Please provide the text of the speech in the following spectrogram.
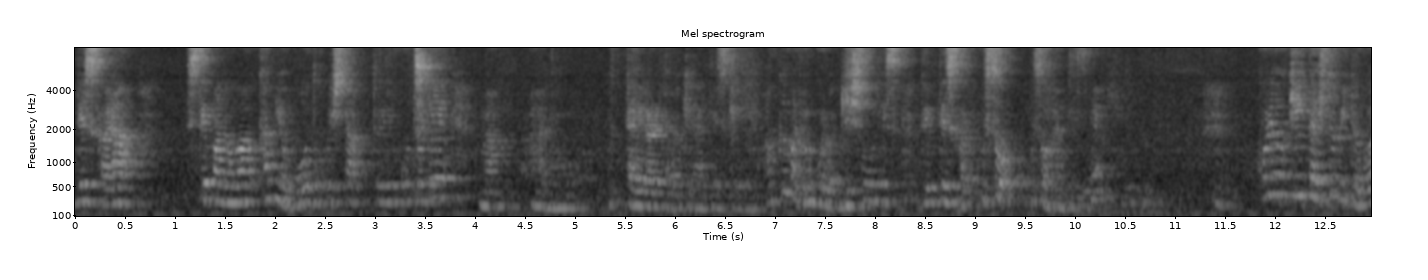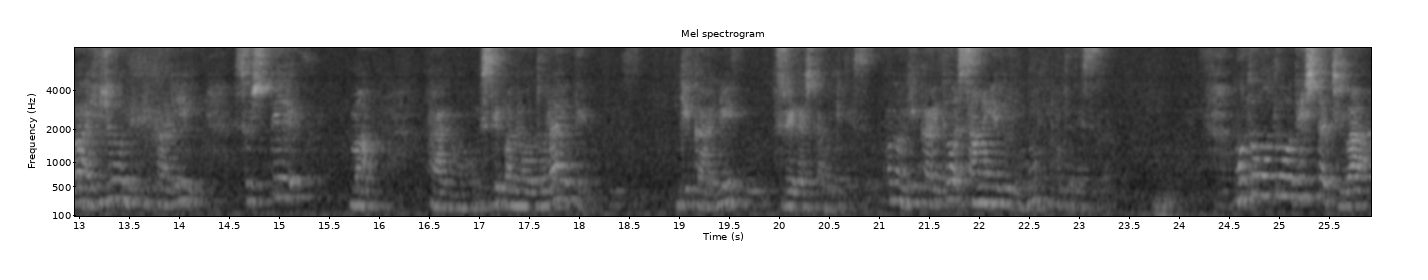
ですからステパノは神を冒涜したということで、まあ、あの訴えられたわけなんですけれどもあくまでもこれは偽証です。ですから嘘嘘なんですね。これを聞いた人々は非常に怒りそして、まあ、あのステパノを捕らえて議会に連れ出したわけです。この議会とはサンヘドリンのこともともと弟子たちは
